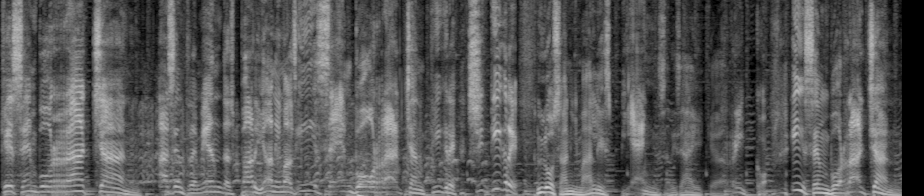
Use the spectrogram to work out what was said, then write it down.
que se emborrachan. Hacen tremendas party animals y se emborrachan, tigre. Sí, tigre. Los animales piensan, dice, ay, qué rico. Y se emborrachan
